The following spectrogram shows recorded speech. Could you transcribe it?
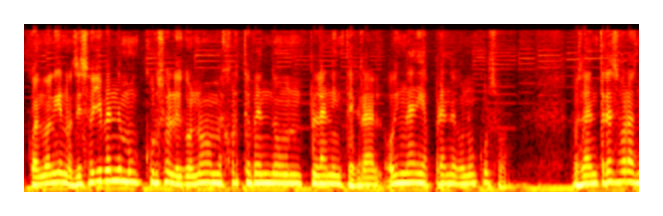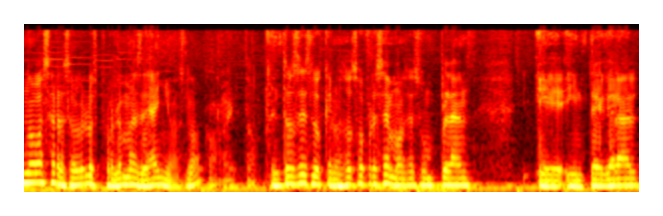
cuando alguien nos dice, oye, véndeme un curso, le digo, no, mejor te vendo un plan integral. Hoy nadie aprende con un curso. O sea, en tres horas no vas a resolver los problemas de años, ¿no? Correcto. Entonces lo que nosotros ofrecemos es un plan eh, integral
